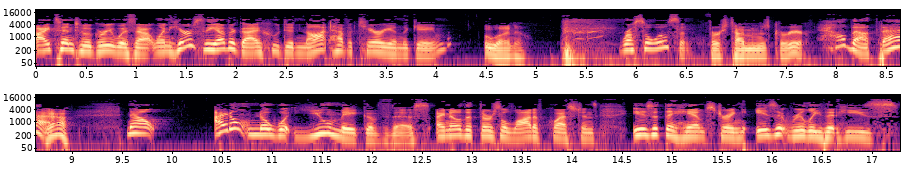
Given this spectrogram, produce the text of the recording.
I tend to agree with that one. Here's the other guy who did not have a carry in the game, Ooh, I know. Russell Wilson. First time in his career. How about that? Yeah. Now, I don't know what you make of this. I know that there's a lot of questions. Is it the hamstring? Is it really that he's,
